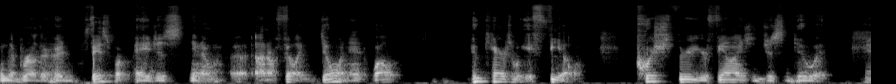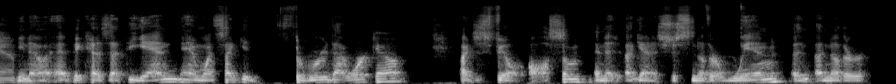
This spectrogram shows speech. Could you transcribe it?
in the brotherhood Facebook pages. You know, uh, I don't feel like doing it. Well, who cares what you feel? Push through your feelings and just do it. Yeah. You know, because at the end, man, once I get through that workout, I just feel awesome. And it, again, it's just another win, another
